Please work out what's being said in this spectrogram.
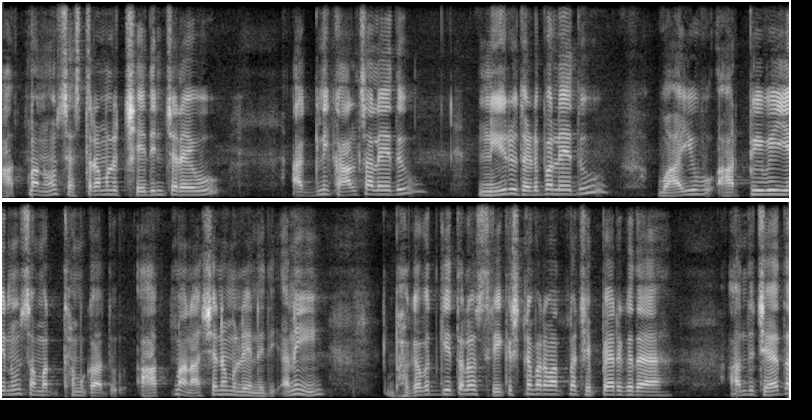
ఆత్మను శస్త్రములు ఛేదించలేవు అగ్ని కాల్చలేదు నీరు తడపలేదు వాయువు ఆర్పివేయను సమర్థము కాదు ఆత్మ నాశనము లేనిది అని భగవద్గీతలో శ్రీకృష్ణ పరమాత్మ చెప్పారు కదా. అందుచేత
